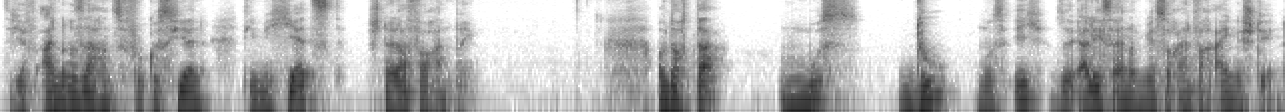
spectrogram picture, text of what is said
sich auf andere Sachen zu fokussieren, die mich jetzt schneller voranbringen. Und auch da muss du, muss ich so ehrlich sein und mir es auch einfach eingestehen.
